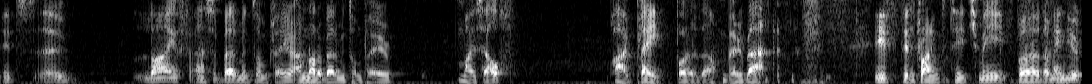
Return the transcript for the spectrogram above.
It's uh, life as a badminton player. I'm not a badminton player myself. I play, but I'm very bad. He's still trying to teach me. But I mean, you're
